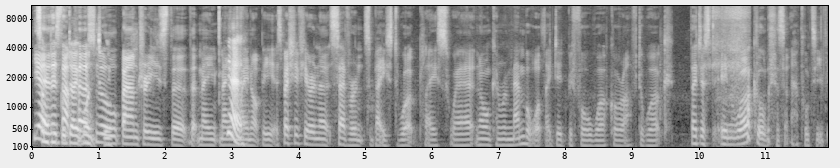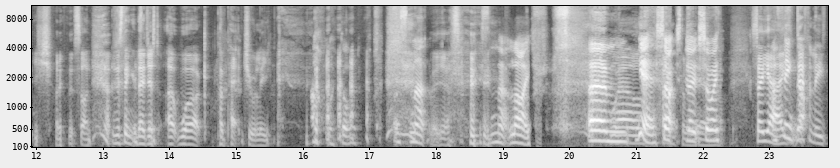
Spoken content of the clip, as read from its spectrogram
yeah, some there's people that don't personal want to. boundaries that that may may yeah. may not be, especially if you're in a severance based workplace where no one can remember what they did before work or after work. They're just in work all there's an Apple TV show that's on. I just think they're just at work perpetually. oh my god. Isn't that but yes. isn't that life? Um well, yeah, so so, yeah. so I So yeah, I think definitely that...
